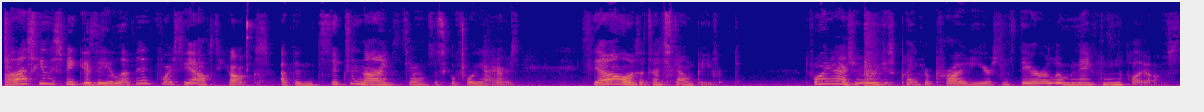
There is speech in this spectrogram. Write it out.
The last game this week is the 11 and 4 Seattle Seahawks at the 6 and 9 San Francisco 49ers. Seattle is a touchdown favorite. The 49ers are really just playing for pride here since they are eliminated from the playoffs.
